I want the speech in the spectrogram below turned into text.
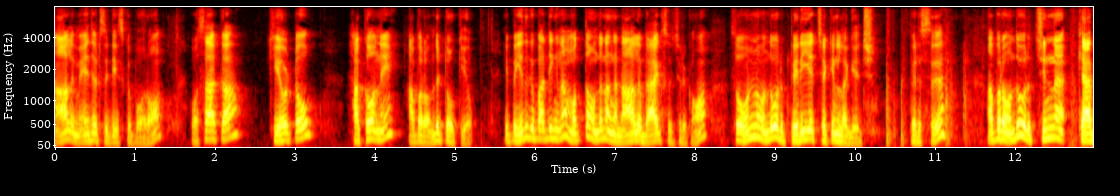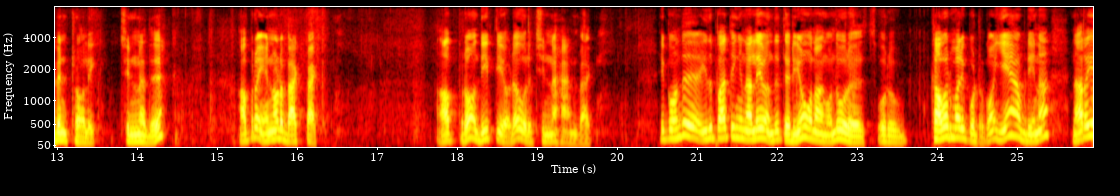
நாலு மேஜர் சிட்டிஸ்க்கு போகிறோம் ஒசாக்கா கியோட்டோ ஹக்கோனே அப்புறம் வந்து டோக்கியோ இப்போ இதுக்கு பார்த்தீங்கன்னா மொத்தம் வந்து நாங்கள் நாலு பேக்ஸ் வச்சுருக்கோம். ஸோ ஒன்று வந்து ஒரு பெரிய செக்இன் லக்கேஜ் பெருசு. அப்புறம் வந்து ஒரு சின்ன கேபின் ட்ராலி சின்னது. அப்புறம் என்னோடய பேக் பேக் அப்புறம் தீப்தியோட ஒரு சின்ன ஹேண்ட்பேக் இப்போ வந்து இது பார்த்தீங்கனாலே வந்து தெரியும். நாங்கள் வந்து ஒரு ஒரு கவர் மாதிரி போட்டிருக்கோம். ஏன் அப்படின்னா நிறைய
